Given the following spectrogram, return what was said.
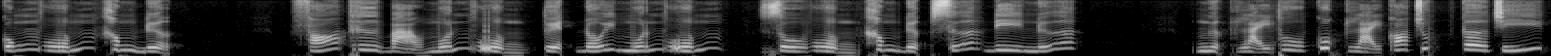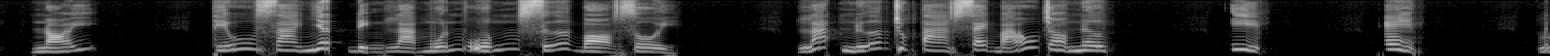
Cũng uống không được. Phó thư bảo muốn uống, tuyệt đối muốn uống. Dù uống không được sữa đi nữa. Ngược lại thu cúc lại có chút cơ trí. Nói. Thiếu gia nhất định là muốn uống sữa bò rồi. Lát nữa chúng ta sẽ báo cho nơ. Y. E. B.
